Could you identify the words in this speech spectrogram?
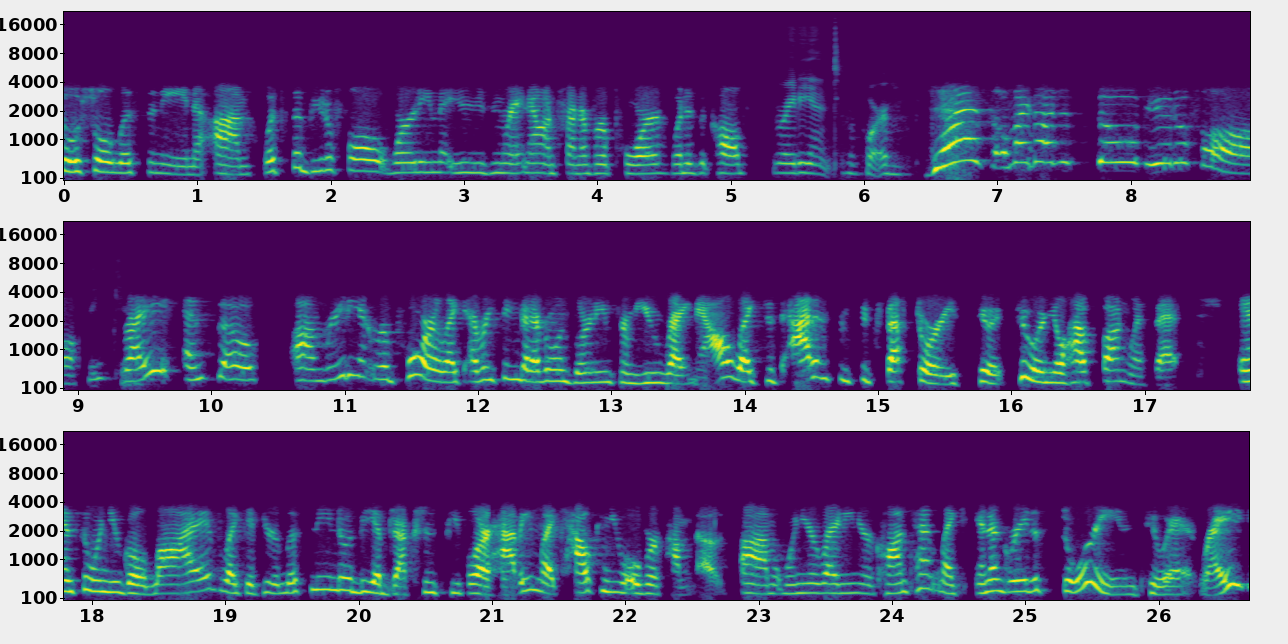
social listening. Um, what's the beautiful wording that you're using right now in front of rapport? What is it called? Radiant rapport. Yes. Oh my gosh, it's so beautiful. Thank you. Right? And so um, Radiant Rapport, like everything that everyone's learning from you right now, like just add in some success stories to it too, and you'll have fun with it. And so when you go live, like if you're listening to the objections people are having, like how can you overcome those? Um, when you're writing your content, like integrate a story into it, right?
